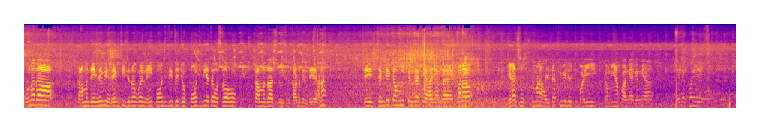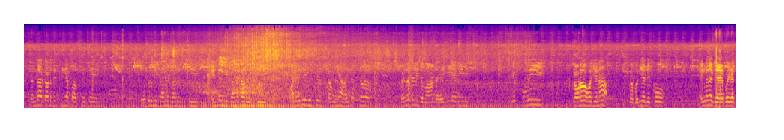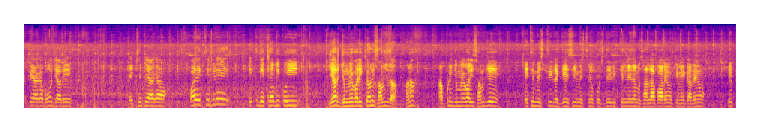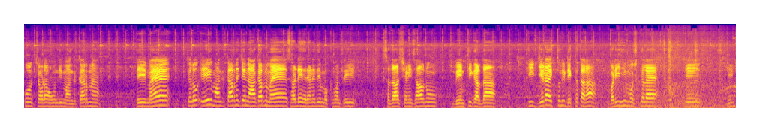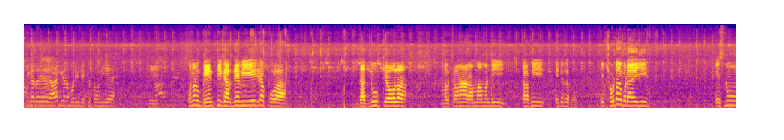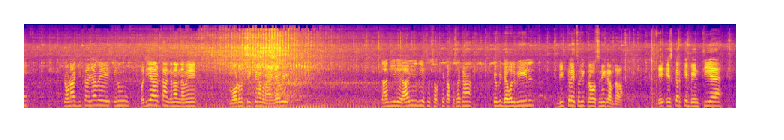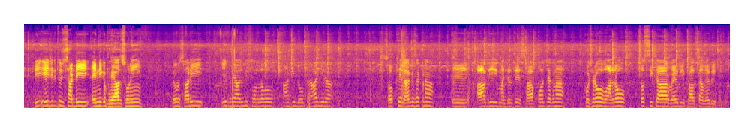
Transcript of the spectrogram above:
ਉਹਨਾਂ ਦਾ ਕੰਮ ਦੇਖਦੇ ਵੀ ਹਰੇਕ ਚੀਜ਼ ਉਹਨਾਂ ਕੋਲ ਨਹੀਂ ਪਹੁੰਚਦੀ ਤੇ ਜੋ ਪਹੁੰਚਦੀ ਹੈ ਤਾਂ ਉਸ ਦਾ ਉਹ ਕੰਮ ਦਾ ਸੋਲੂਸ਼ਨ ਕੱਢ ਦਿੰਦੇ ਆ, ਹਨਾ? ਤੇ ਚੰਗੇ ਕੰਮ ਨੂੰ ਚੰਗਾ ਕਿਹਾ ਜਾਂਦਾ ਹੈ, ਪਰ ਜਿਹੜਾ ਸਿਸਟਮ ਆ, ਹਜੇ ਤੱਕ ਵੀ ਇਹਦੇ ਵਿੱਚ ਬੜੀ ਕਮੀਆਂ ਪਾਈਆਂ ਗਈਆਂ। ਇਹ ਦੇਖੋ ਇਹ ਕੰਧਾਂ ਕੱਢ ਦਿੱਤੀਆਂ ਪਾਸੇ ਤੇ, ਉਧਰ ਵੀ ਕੰਧ ਕੱਢ ਦਿੱਤੀ, ਇੱਧਰ ਵੀ ਕੰਧ ਕੱਢ ਦਿੱਤੀ। ਪਰ ਇਹਦੇ ਵਿੱਚ ਕਮੀਆਂ ਹਜੇ ਤੱਕ ਪਹਿਲਾਂ ਤਾਂ ਇਹ ਡਿਮਾਂਡ ਹੈਗੀ ਹੈ ਵੀ ਇਹ ਪੂਰੀ ਚੌੜਾ ਹੋ ਜੇ ਨਾ, ਤਾਂ ਵਧੀਆ ਦੇਖੋ। ਇਹਨਾਂ ਦਾ ਗੈਪ ਅਜੇ ਤੱਕ ਪਿਆਗਾ ਬਹੁਤ ਜ਼ਿਆਦਾ। ਇੱਥੇ ਪਿਆਗਾ ਪਰ ਇੱਥੇ ਜਿਹੜੇ ਇੱਕ ਦੇਖਿਆ ਵੀ ਕੋਈ ਯਾਰ ਜ਼ਿੰਮੇਵਾਰੀ ਕਿਉਂ ਨਹੀਂ ਸਮਝਦਾ, ਹਨਾ? ਆਪਣੀ ਜ਼ਿੰਮੇਵਾਰੀ ਸਮਝੇ। ਇੱਥੇ ਮਿਸਤਰੀ ਲੱਗੇ ਸੀ, ਮਿਸਤਰੀ ਨੂੰ ਪੁੱਛਦੇ ਵੀ ਕਿੰਨੇ ਦਾ ਮਸਾਲਾ ਪਾ ਰਹੇ ਹੋ, ਕਿਵੇਂ ਕਰ ਰਹੇ ਹੋ? ਇਹ ਪੁਲ ਚੌੜਾ ਹੋਣ ਦੀ ਮੰਗ ਕਰਨ। ਤੇ ਮੈਂ, ਚਲੋ ਇਹ ਮੰਗ ਕਰਨ ਚ ਨਾ ਕਰਨ, ਮੈਂ ਸਾਡੇ ਹਰਿਆਣੇ ਦੇ ਮੁੱਖ ਮੰਤਰੀ ਸਰਦਾਰ ਸ਼ਨੀ ਸਾਹਿਬ ਨੂੰ ਬੇਨਤੀ ਕਰਦਾ ਕਿ ਜਿਹੜਾ ਇੱਥੋਂ ਦੀ ਦਿੱਕਤ ਆ ਨਾ, ਬੜੀ ਹੀ ਮੁਸ਼ਕਲ ਹੈ ਤੇ ਬੇਨਤੀ ਕਰਦੇ ਰਾਹਗੀਰਾਂ ਨੂੰ ਬੜੀ ਦਿੱਕਤ ਆਉਂਦੀ ਹੈ ਤੇ ਉਹਨਾਂ ਨੂੰ ਬੇਨਤੀ ਕਰਦੇ ਆ ਵੀ ਇਹ ਜਿਹੜਾ ਪੁਲ ਆ ਦਾਦੂ, ਕਿਉਲ, ਮਲਕਾਣਾ, ਰਾਮਾ ਮੰਡੀ, ਕਾਫੀ ਇਧਰ ਦੇਖੋ, ਇਹ ਛੋਟਾ ਬੜਾ ਹੈ ਜੀ। ਇਸ ਨੂੰ ਚੌੜਾ ਕੀਤਾ ਜਾਵੇ, ਇਹਨੂੰ ਵਧੀਆ ਢੰਗ ਨਾਲ ਨਵੇਂ ਮਾਡਰਨ ਤਰੀਕੇ ਨਾਲ ਬਣਾਇਆ ਜਾਵੇ ਤਾਂ ਕਿ ਜਿਹੜੇ ਰਾਹਗੀਰ ਵੀ ਇੱਥੇ ਸੌਖੇ ਟੱਪ ਸਕਣ, ਕਿਉਂਕਿ ਡਬਲ ਵੀਲ ਵਹੀਕਲ ਇੱਥੋਂ ਦੀ ਕ੍ਰਾਸ ਨਹੀਂ ਕਰਦਾ। ਤੇ ਇਸ ਕਰਕੇ ਬੇਨਤੀ ਹੈ ਵੀ ਇਹ ਜਿਹੜੀ ਤੁਸੀਂ ਸਾਡੀ ਇੰਨੀ ਕੁ ਫਰਿਆਦ ਸੁਣੀ ਤੇ ਹੁਣ ਸਾਰੀ ਇਹ ਫਰਿਆਦ ਵੀ ਸੁਣ ਲਵੋ ਤਾਂ ਕਿ ਲੋਕ ਰਾਹਗੀਰ ਸੌਖੇ ਲੰਘ ਸਕਣ ਤੇ ਆਪਦੀ ਮੰਜ਼ਿਲ ਤੇ ਸਾਫ਼ ਪਹੁੰਚ ਸਕਣ। ਖੁਸ਼ ਰਹੋ, ਆਬਾਦ ਰਹੋ। ਸਤਿ ਸ਼੍ਰੀ ਅਕਾਲ, ਵਾਹਿਗੁਰੂ ਖਾਲਸਾ, ਵਾਹਿਗੁਰੂ ਜੀ ਫਤਿਹ।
